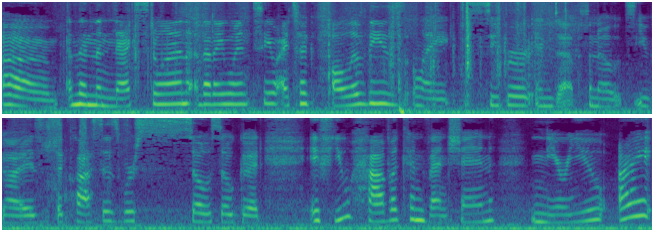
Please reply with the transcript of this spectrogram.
Um, and then the next one that I went to, I took all of these like super in-depth notes, you guys. The classes were so, so good. If you have a convention near you, I,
